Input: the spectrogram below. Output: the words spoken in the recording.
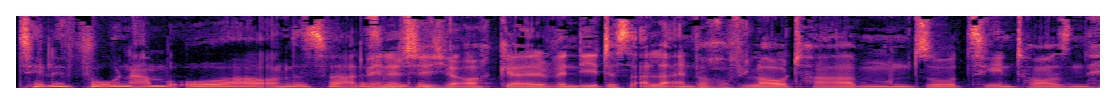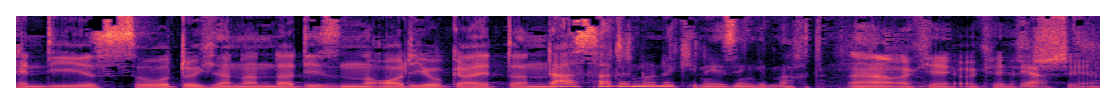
Telefon am Ohr und das war alles. Wäre natürlich auch geil, wenn die das alle einfach auf laut haben und so 10.000 Handys so durcheinander diesen Audio-Guide dann. Das hatte nur eine Chinesin gemacht. Ah, okay, okay, verstehe. Ja.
